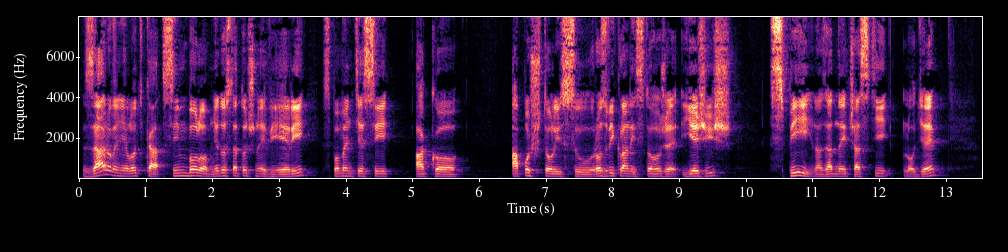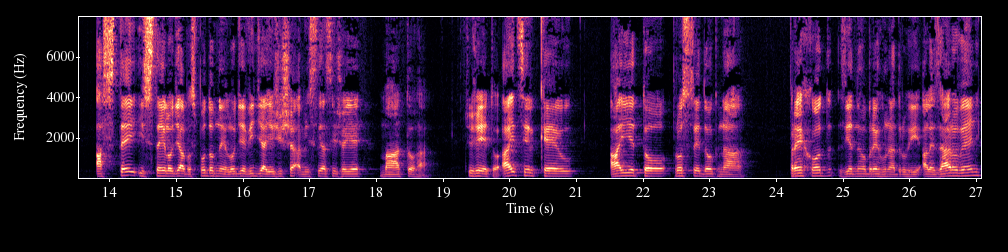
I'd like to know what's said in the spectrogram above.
Zároveň je loďka symbolom nedostatočnej viery. Spomente si, ako apoštoli sú rozvyklaní z toho, že Ježiš spí na zadnej časti lode a z tej istej lode alebo z podobnej lode vidia Ježiša a myslia si, že je mátoha. Čiže je to aj cirkev, aj je to prostriedok na prechod z jedného brehu na druhý, ale zároveň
